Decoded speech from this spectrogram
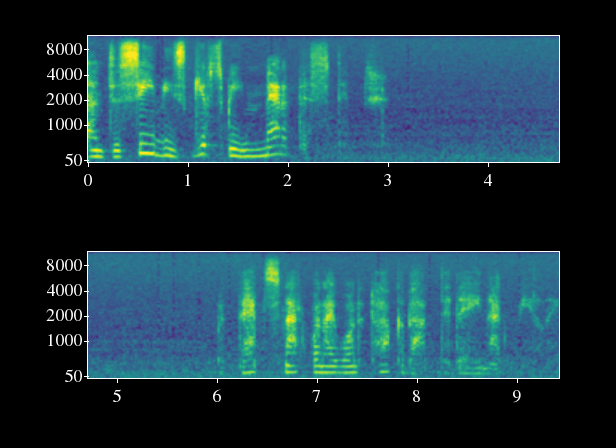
and to see these gifts being manifested. But that's not what I want to talk about today, not really.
